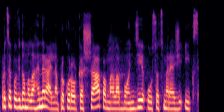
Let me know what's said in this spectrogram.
Про це повідомила генеральна прокурорка США Памела Бонді у соцмережі X.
